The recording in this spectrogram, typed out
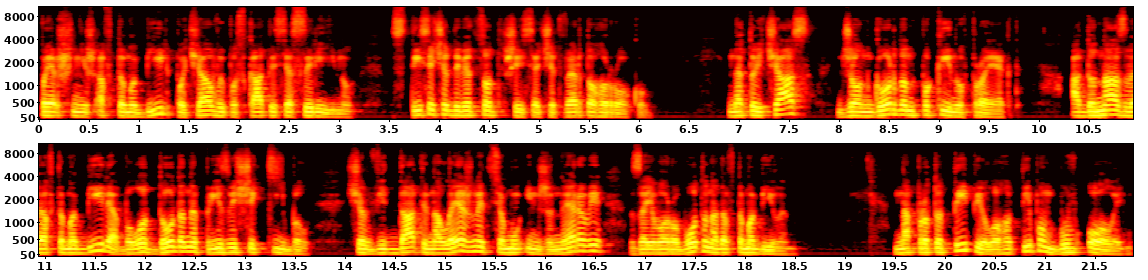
перш ніж автомобіль почав випускатися серійно з 1964 року. На той час Джон Гордон покинув проєкт, а до назви автомобіля було додано прізвище Кібл, щоб віддати належне цьому інженерові за його роботу над автомобілем. На прототипі логотипом був олень.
